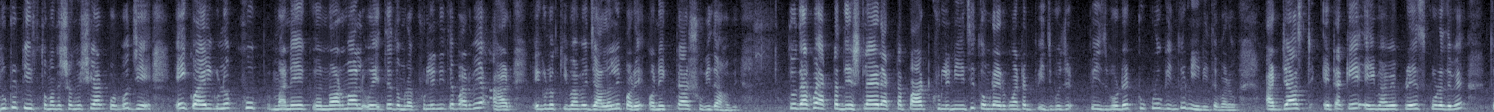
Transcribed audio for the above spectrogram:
দুটো টিপস তোমাদের সঙ্গে শেয়ার করব যে এই কয়েলগুলো খুব মানে নর্মাল ওয়েতে তোমরা খুলে নিতে পারবে আর এগুলো কীভাবে জ্বালালে পরে অনেকটা সুবিধা হবে। তো দেখো একটা দেশলাইয়ের একটা পার্ট খুলে নিয়েছি, তোমরা এরকম একটা পিচ পিচ বোর্ডের টুকরো কিন্তু নিয়ে নিতে পারো। আর জাস্ট এটাকে এইভাবে প্রেস করে দেবে। তো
